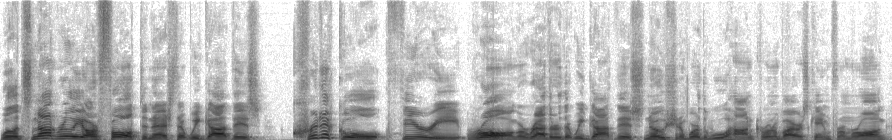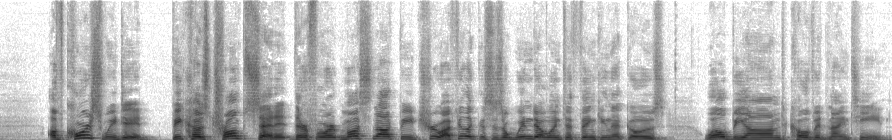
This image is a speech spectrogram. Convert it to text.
well, it's not really our fault, Dinesh, that we got this critical theory wrong, or rather, that we got this notion of where the Wuhan coronavirus came from wrong. Of course we did, because Trump said it, therefore it must not be true. I feel like this is a window into thinking that goes well beyond COVID 19?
